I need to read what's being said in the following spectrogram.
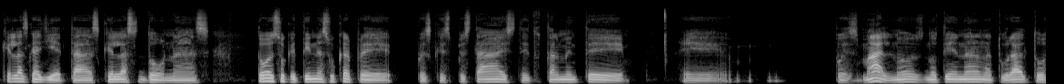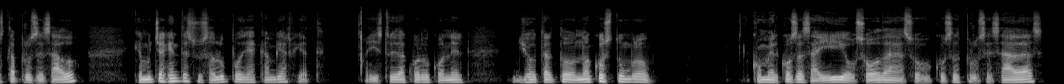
que las galletas, que las donas, todo eso que tiene azúcar, pues que pues, está este, totalmente eh, pues mal, ¿no? No tiene nada natural, todo está procesado, que mucha gente su salud podría cambiar, fíjate. Y estoy de acuerdo con él. Yo trato, no acostumbro comer cosas ahí o sodas o cosas procesadas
